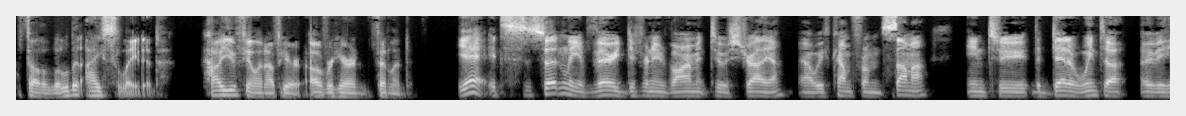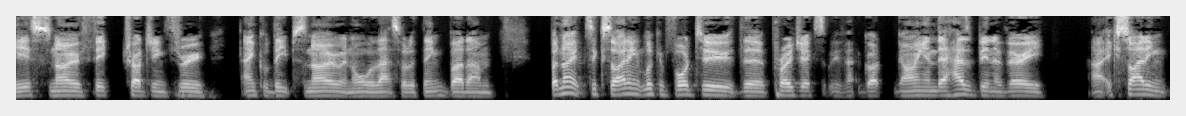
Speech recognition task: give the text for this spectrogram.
I felt a little bit isolated. How are you feeling over here, over here in Finland? Yeah, it's certainly a very different environment to Australia. Uh, we've come from summer into the dead of winter over here, snow thick, trudging through ankle deep snow and all of that sort of thing. But, um, but no, it's exciting. Looking forward to the projects that we've got going. And there has been a very uh, exciting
